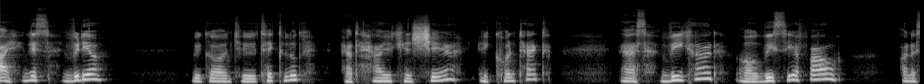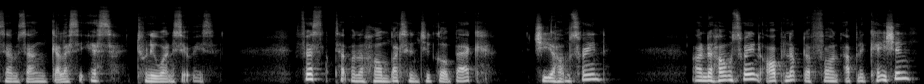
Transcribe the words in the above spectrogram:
Hi, in this video, we're going to take a look at how you can share a contact as vCard or VCF file on the Samsung Galaxy S21 series. First, tap on the home button to go back to your home screen. On the home screen, open up the phone application.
